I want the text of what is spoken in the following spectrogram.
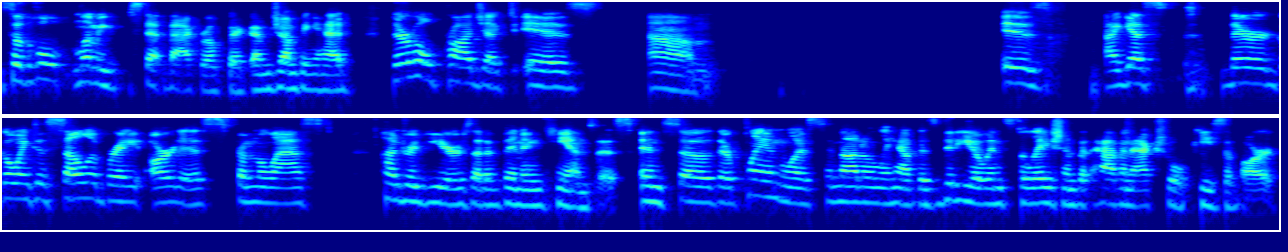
so the whole let me step back real quick. I'm jumping ahead. Their whole project is um is I guess they're going to celebrate artists from the last hundred years that have been in Kansas. And so their plan was to not only have this video installation, but have an actual piece of art.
